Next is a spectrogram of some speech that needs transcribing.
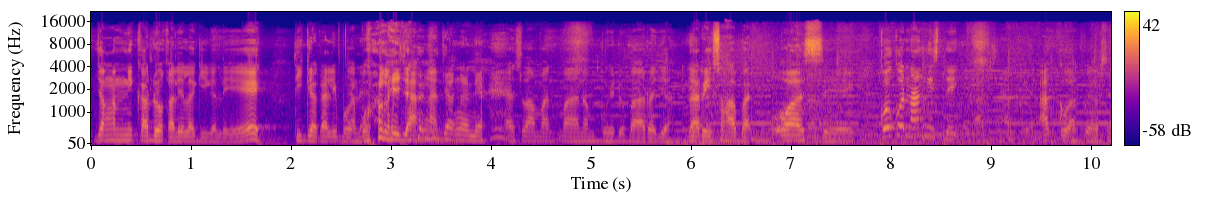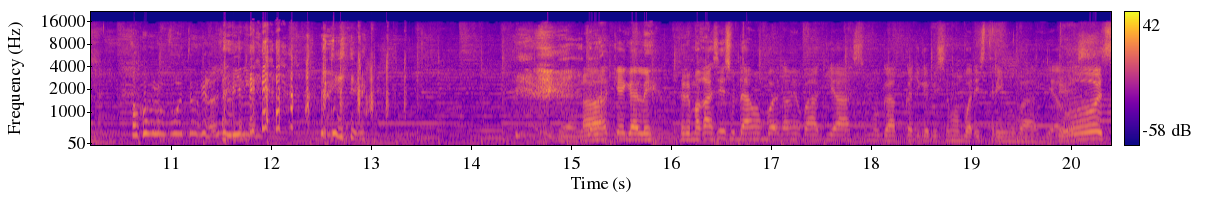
jangan nikah dua kali lagi kali. Eh, tiga kali boleh, boleh. boleh jangan. Jangan ya. Eh, selamat menempuh hidup baru aja dari sahabatmu. Wah sih. Kok kok nangis dek? Harusnya aku ya. Aku aku harusnya nangis. Aku belum foto kalau sembilan. Oke Gali, terima kasih sudah membuat kami bahagia. Semoga kau juga bisa membuat istrimu bahagia. Yes. Us.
